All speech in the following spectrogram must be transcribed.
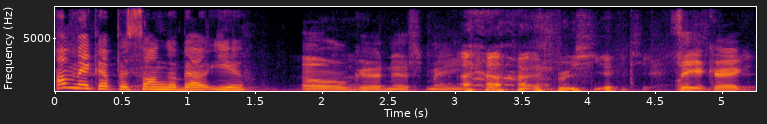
I'll make up a song about you. Oh goodness me! I appreciate you. See you, Craig.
